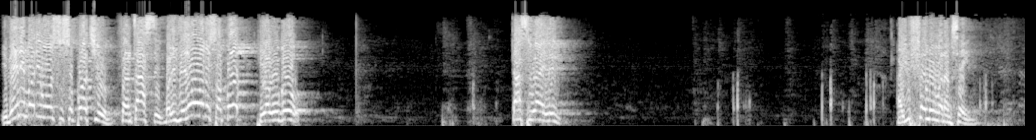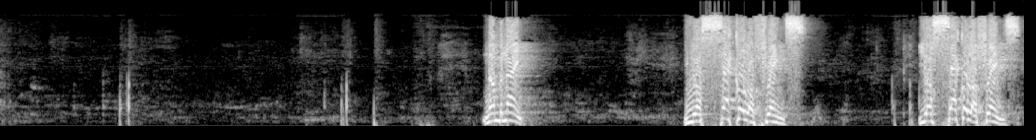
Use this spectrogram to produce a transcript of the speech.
If anybody wants to support you, fantastic. But if they don't want to support, here we go. That's where I live. Are you following what I'm saying? Number nine. Your circle of friends. Your circle of friends.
